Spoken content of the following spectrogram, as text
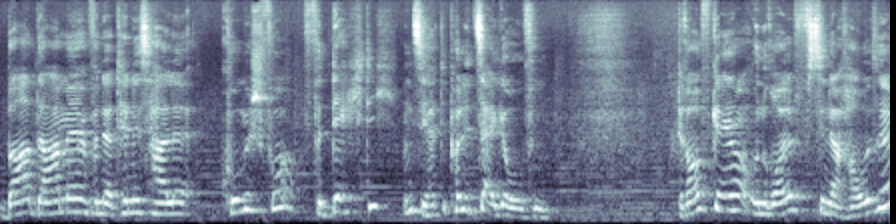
Bardame von der Tennishalle komisch vor, verdächtig und sie hat die Polizei gerufen. Draufgänger und Rolf sind nach Hause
